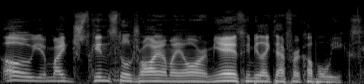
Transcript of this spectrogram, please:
Oh, yeah, my skin's still dry on my arm. Yeah, it's gonna be like that for a couple weeks.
